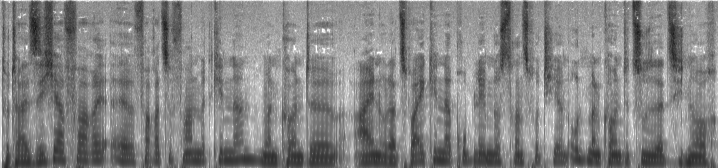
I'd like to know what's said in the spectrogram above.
total sicher, Fahrrad, äh, Fahrrad zu fahren mit Kindern. Man konnte ein oder zwei Kinder problemlos transportieren und man konnte zusätzlich noch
